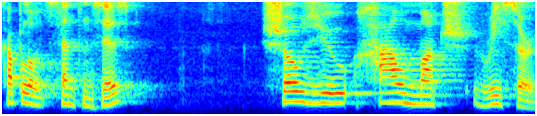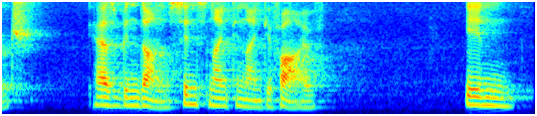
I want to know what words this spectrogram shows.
couple of sentences shows you how much research has been done since 1995 in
